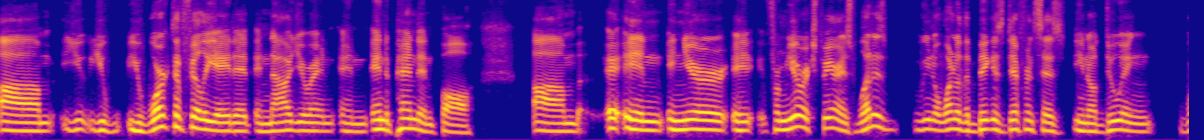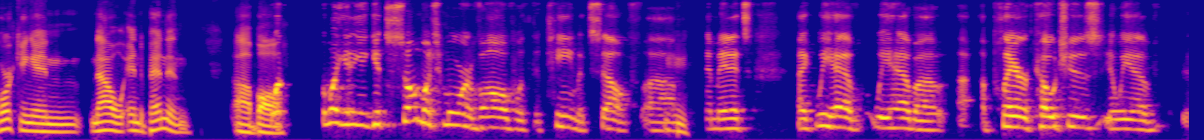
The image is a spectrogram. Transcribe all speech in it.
Um, you you you worked affiliated, and now you're in in independent ball. Um, in in your from your experience, what is you know one of the biggest differences you know doing working in now independent uh, ball? Well, well you, you, get so much more involved with the team itself. Uh, mm-hmm. I mean, it's like we have we have a, a player coaches and we have uh,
